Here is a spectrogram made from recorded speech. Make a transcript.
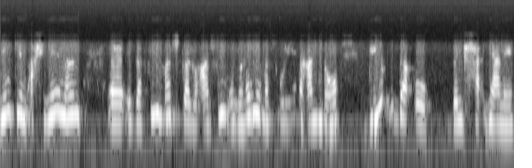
يمكن أحيانا آه، إذا في مشكل وعارفين إنه هم مسؤولين عنه بيبدأوا بالح يعني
